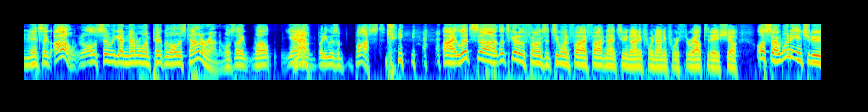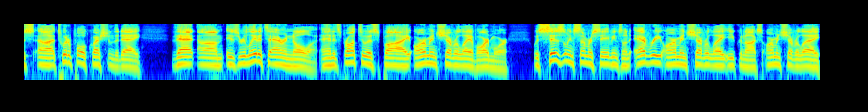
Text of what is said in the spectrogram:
Mm-hmm. And it's like, oh, all of a sudden we got a number one pick with all this talent around him. Well, it's like, well, yeah, Yeah. but he was a bust. All right, let's uh, let's go to the phones at 215-592-9494 throughout today's show. Also, I want to introduce uh, a Twitter poll question of the day that um, is related to Aaron Nola, and it's brought to us by Armin Chevrolet of Ardmore. With sizzling summer savings on every Armin Chevrolet Equinox, Armin Chevrolet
